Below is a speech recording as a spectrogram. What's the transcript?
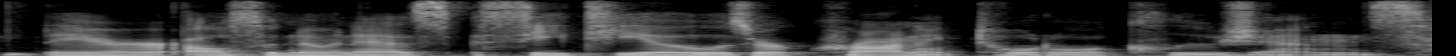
They're also known as CTOs or chronic total occlusions.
